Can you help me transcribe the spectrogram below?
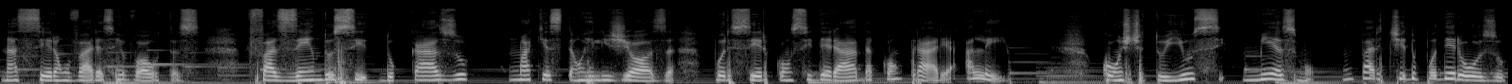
nasceram várias revoltas, fazendo-se do caso uma questão religiosa, por ser considerada contrária à lei. Constituiu-se mesmo um partido poderoso,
